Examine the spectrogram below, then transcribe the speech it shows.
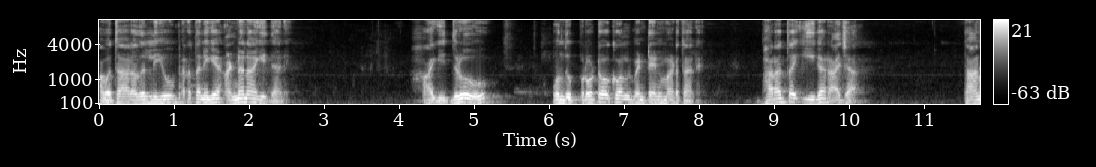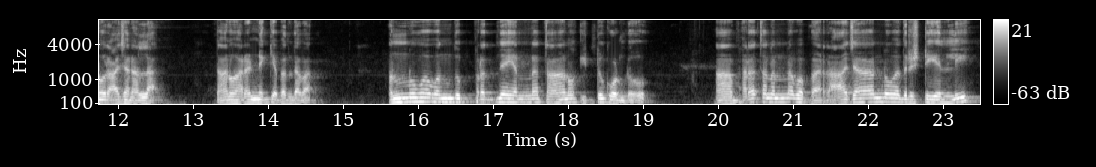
ಅವತಾರದಲ್ಲಿಯೂ ಭರತನಿಗೆ ಅಣ್ಣನಾಗಿದ್ದಾನೆ. ಹಾಗಿದ್ದರೂ ಒಂದು ಪ್ರೋಟೋಕಾಲ್ ಮೇಂಟೈನ್ ಮಾಡ್ತಾನೆ. ಭರತ ಈಗ ರಾಜ. ತಾನು ರಾಜನಲ್ಲ. ತಾನು ಅರಣ್ಯಕ್ಕೆ ಬಂದವ. ಅನ್ನುವ ಒಂದು ಪ್ರಜ್ಞೆಯನ್ನು ತಾನು ಇಟ್ಟುಕೊಂಡು ಆ ಭರತನನ್ನ ಒಬ್ಬ ರಾಜ ಅನ್ನುವ ದೃಷ್ಟಿಯಲ್ಲಿ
